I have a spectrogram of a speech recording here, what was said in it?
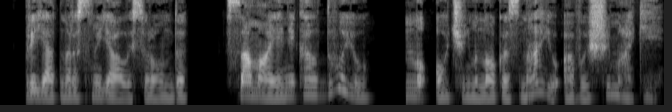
— приятно рассмеялась Ронда. «Сама я не колдую, но очень много знаю о высшей магии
